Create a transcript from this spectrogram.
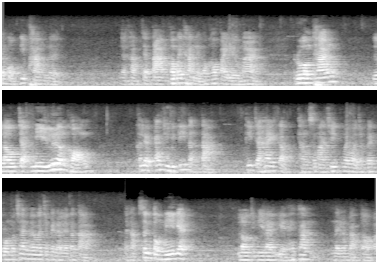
ระบบนี่พังเลยนะครับ จะตามเขาไม่ทันเลยเพราะเขาไปเร็วมาก รวมทั้งเราจะมีเรื่องของเขาเรียกแอคทิวิตี้ต่าง ที่จะให้กับทางสมาชิก ไม่ว่าจะเป็นโปรโมชั่นไม่ว่าจะเป็นอะไรก็ตามนะครับ ซึ่งตรงนี้เนี่ยเราจะมีรายละเอียดให้ท่านในลำดับต่อไป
